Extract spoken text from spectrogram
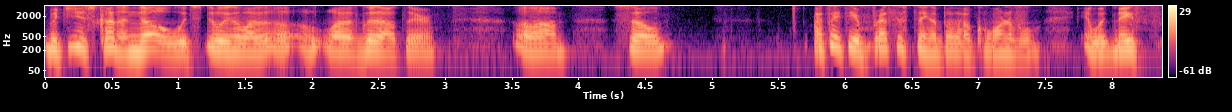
but you just kind of know it's doing a lot of, a lot of good out there. Um, so I think the impressive thing about our carnival and what makes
